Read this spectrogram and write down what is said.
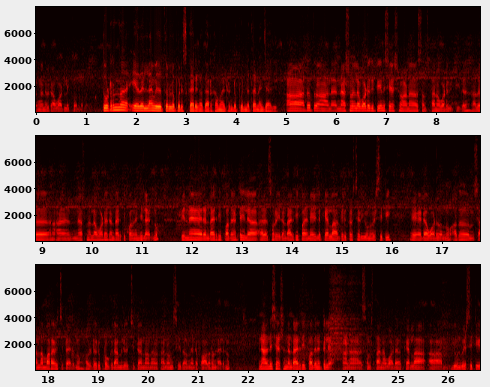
അങ്ങനെ ഒരു അവാർഡിലേക്ക് വന്നത്. തുടർന്ന് ഏതെല്ലാം വിധത്തിലുള്ള പുരസ്കാരങ്ങൾക്ക് അർഹമായിട്ടുണ്ട് പുന്നത്താനം അഞ്ചാതി അത് നാഷണൽ അവാർഡ് കിട്ടിയതിന് ശേഷമാണ് സംസ്ഥാന അവാർഡ് കിട്ടിയത്. അത് നാഷണൽ അവാർഡ് രണ്ടായിരത്തി പതിനഞ്ചിലായിരുന്നു പിന്നെ രണ്ടായിരത്തി പതിനെട്ടിൽ സോറി രണ്ടായിരത്തി പതിനേഴിൽ കേരള അഗ്രികൾച്ചർ യൂണിവേഴ്സിറ്റി യുടെ അവാർഡ് തന്നു. അത് ശാന്തമ്പാറ വെച്ചിട്ടായിരുന്നു. അവരുടെ ഒരു പ്രോഗ്രാമിൽ വെച്ചിട്ടാണ് അനൗൺസ് ചെയ്ത് അന്ന് എന്റെ ഫാദർ ഉണ്ടായിരുന്നു പിന്നെ അതിനുശേഷം രണ്ടായിരത്തി പതിനെട്ടിൽ ആണ് സംസ്ഥാന അവാർഡ്. കേരള യൂണിവേഴ്സിറ്റി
